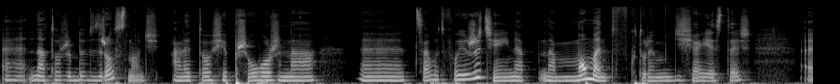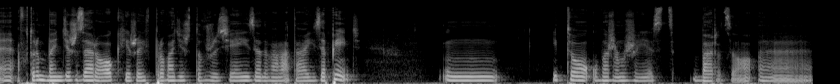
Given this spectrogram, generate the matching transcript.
e, na to, żeby wzrosnąć, ale to się przełoży na e, całe Twoje życie i na, na moment, w którym dzisiaj jesteś, e, a w którym będziesz za rok, jeżeli wprowadzisz to w życie i za dwa lata i za pięć. I to uważam, że jest bardzo e,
